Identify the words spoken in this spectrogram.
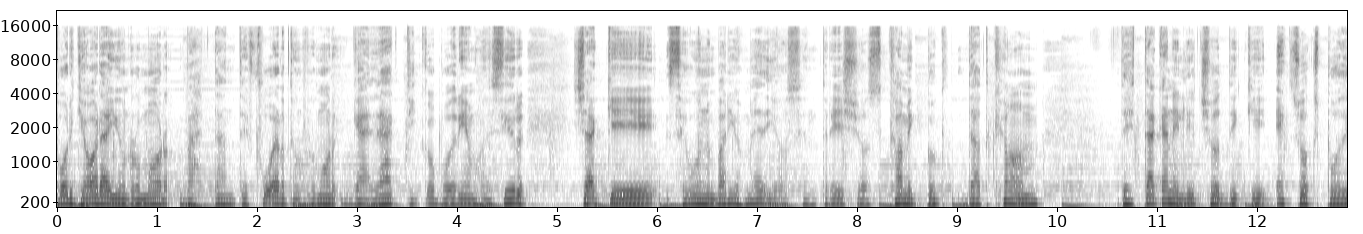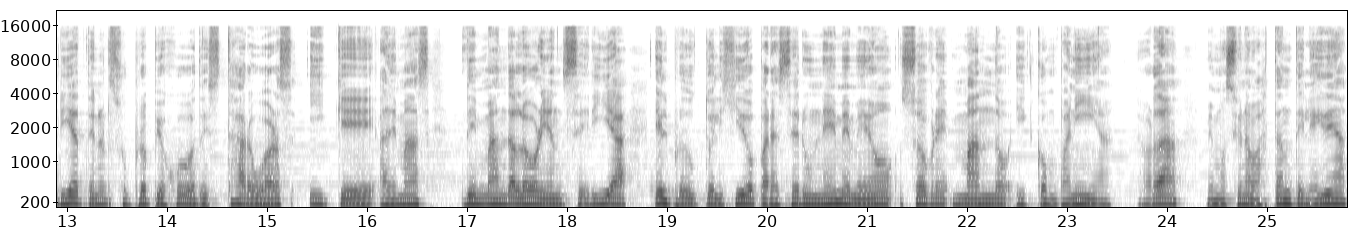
porque ahora hay un rumor bastante fuerte, un rumor galáctico podríamos decir, ya que según varios medios, entre ellos comicbook.com, destacan el hecho de que Xbox podría tener su propio juego de Star Wars y que además The Mandalorian sería el producto elegido para hacer un MMO sobre mando y compañía. La verdad, me emociona bastante la idea.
